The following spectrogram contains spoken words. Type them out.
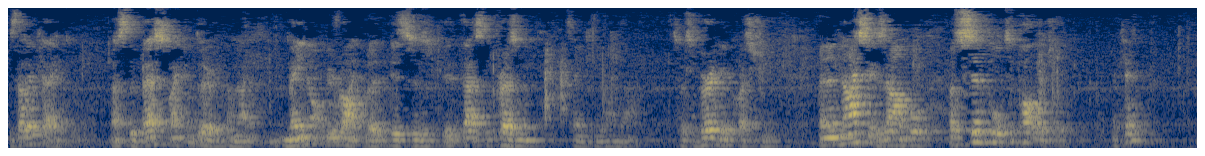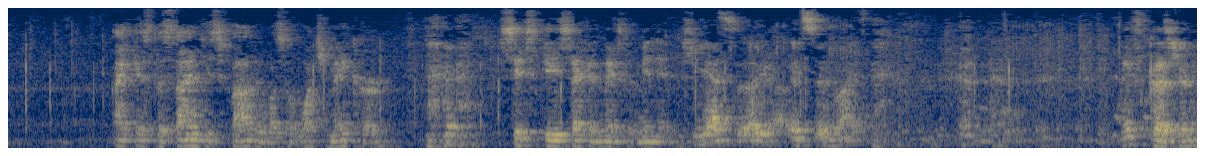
Is that okay? That's the best I can do, and I may not be right, but it's just, it, that's the present thinking on that. So it's a very good question. And a nice example of simple topology. Okay? I guess the scientist's father was a watchmaker. 60 seconds makes a minute. yes, uh, it's uh, right. Next question.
